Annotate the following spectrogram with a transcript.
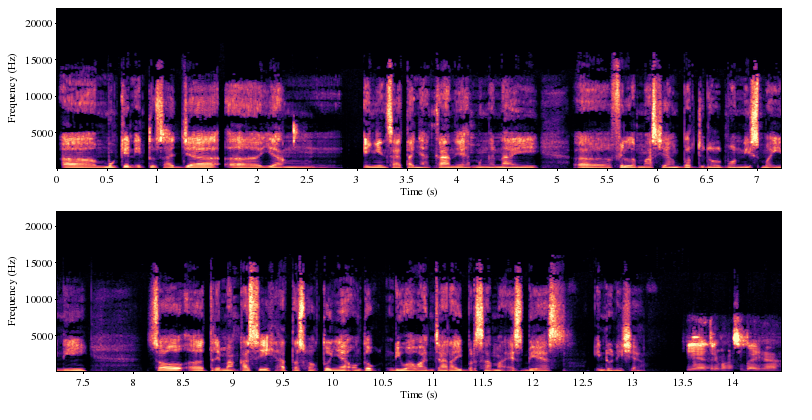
Uh, mungkin itu saja uh, yang ingin saya tanyakan ya mengenai uh, film Mas yang berjudul Monisme ini. So, uh, terima kasih atas waktunya untuk diwawancarai bersama SBS Indonesia. Iya, terima kasih banyak.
